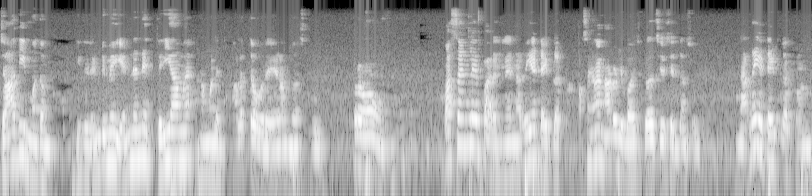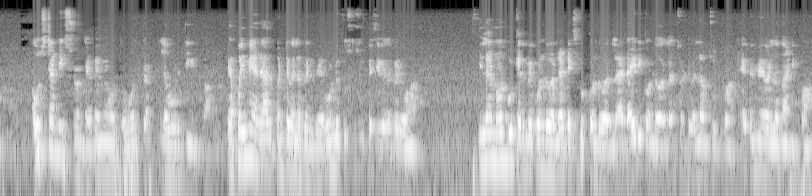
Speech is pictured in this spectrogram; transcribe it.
ஜாதி மதம் இது ரெண்டுமே என்னென்னு தெரியாமல் நம்மளை வளர்த்த ஒரு இடம் தான் ஸ்கூல் அப்புறம் பசங்களே பாருங்களேன் நிறைய டைப்பில் இருப்பாங்க. பசங்கலாம் நாட் ஒன்லி பாய்ஸ் கேர்ள்ஸ் யூஸ் தான் சொல்கிறேன் நிறைய டைப்பில் இருப்பாங்க. அவுட்ஸ்டாண்டிங் ஸ்டூடெண்ட் எப்பயுமே ஒருத்தர் ஒருத்தர் இல்லை ஒருத்தி இருப்பாங்க எப்பயுமே எதாவது பண்ணிட்டு வெளில போயிடுது. ஒன்று குசு குசுன்னு பேசி வெளில போயிடுவான். இல்லை நோட் புக் எதுவுமே கொண்டு வரல டெக்ஸ்ட் புக் கொண்டு வரல டைரி கொண்டு வரலன்னு சொல்லிட்டு வெளில அமுச்சு விட்ருவாங்க எப்பயுமே வெளில தான் நிற்பான்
